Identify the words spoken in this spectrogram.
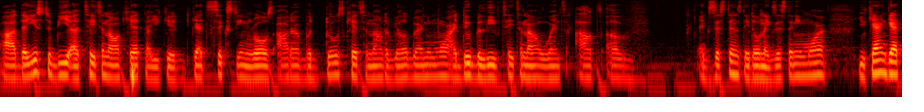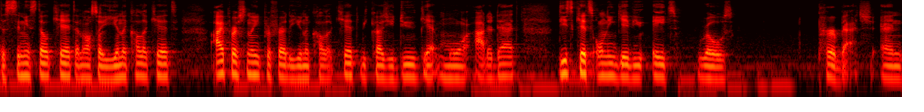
Uh, there used to be a Tetenal kit that you could get 16 rolls out of, but those kits are not available anymore. I do believe Tetenal went out of existence. They don't exist anymore. You can get the Cinestill kit and also a Unicolor kit. I personally prefer the Unicolor kit because you do get more out of that. These kits only give you eight rows per batch and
